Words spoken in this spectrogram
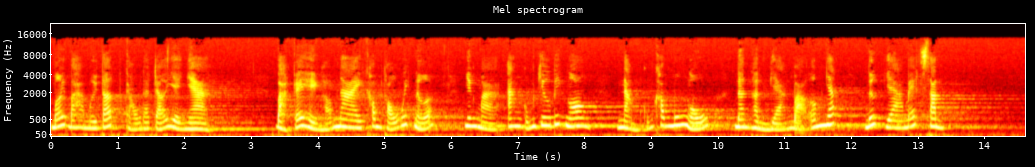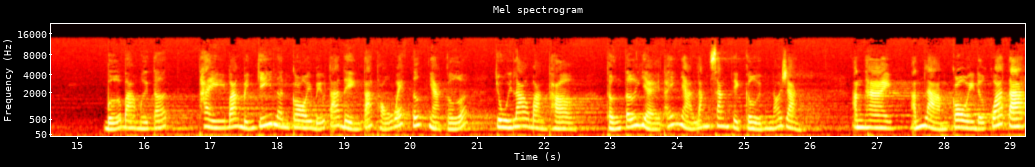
Mới 30 Tết cậu đã trở về nhà. Bà cái hiền hôm nay không thổ quyết nữa, Nhưng mà ăn cũng chưa biết ngon, Nằm cũng không muốn ngủ, Nên hình dạng bà ốm nhách, Nước da mét xanh. Bữa 30 Tết, Thầy ban biện chí lên coi biểu tá điền tá thổ quét tước nhà cửa Chùi lao bàn thờ. Thượng tứ về thấy nhà lăng xăng thì cười nói rằng Anh hai, ảnh làm coi được quá ta.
